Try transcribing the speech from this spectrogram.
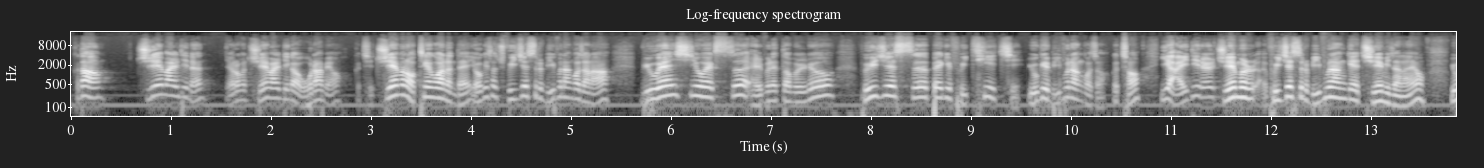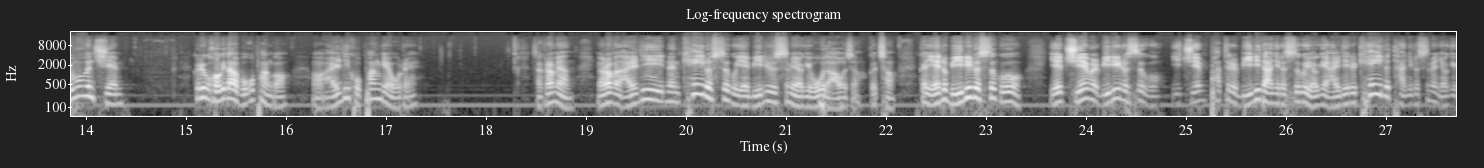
그 다음 GMRD는 여러분 GMRD가 5라며 그치? GM은 어떻게 구하는데? 여기서 VGS로 미분한 거잖아. 뮤N COX L분의 W VGS 빼기 VTH 요게 미분한 거죠. 그쵸? 이 ID를 GM을 VGS로 미분한 게 GM이잖아요. 요 부분 GM 그리고 거기다가 뭐 곱한 거? 어, RD 곱한 게 5래 자 그러면 여러분 RD는 K로 쓰고 얘 미리로 쓰면 여기 5 나오죠. 그쵸? 그러니까 얘를 미리로 쓰고 얘 GM을 미리로 쓰고 이 GM 파트를 미리 단위로 쓰고 여기 RD를 K로 단위로 쓰면 여기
